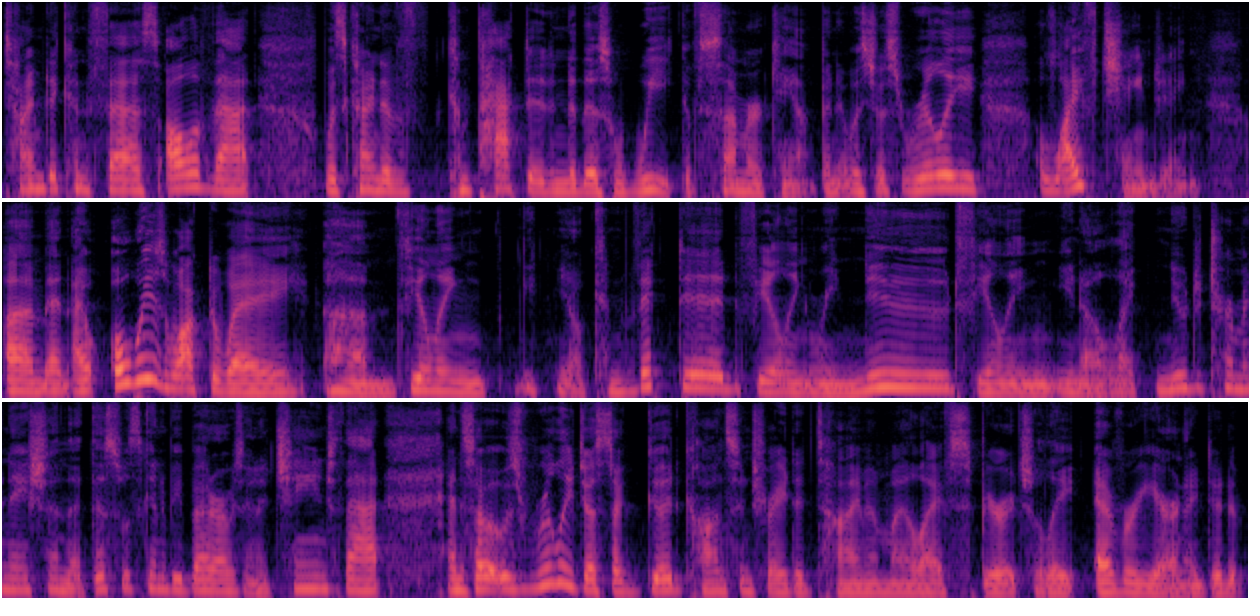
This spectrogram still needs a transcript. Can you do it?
time to confess. All of that was kind of compacted into this week of summer camp. And it was just really life changing. Um, and I always walked away um, feeling, you know, convicted, feeling renewed, feeling, you know, like new determination that this was going to be better. I was going to change that. And so it was really just a good, concentrated time in my life spiritually every year. And I did it,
